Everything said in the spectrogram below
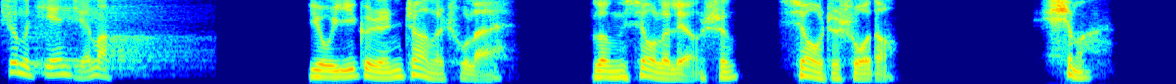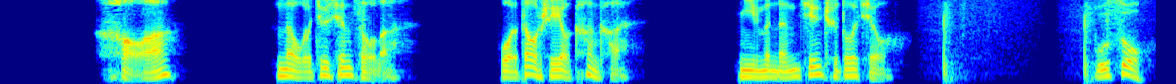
这么坚决吗？有一个人站了出来，冷笑了两声，笑着说道：“是吗？好啊，那我就先走了。”我倒是要看看，你们能坚持多久？不送，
